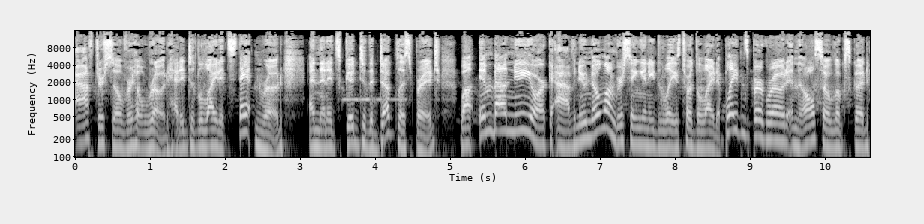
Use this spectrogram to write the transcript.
after Silver Hill Road, headed to the light at Stanton Road, and then it's good to the Douglas Bridge. While inbound New York Avenue, no longer seeing any delays toward the light at Bladensburg Road, and it also looks good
